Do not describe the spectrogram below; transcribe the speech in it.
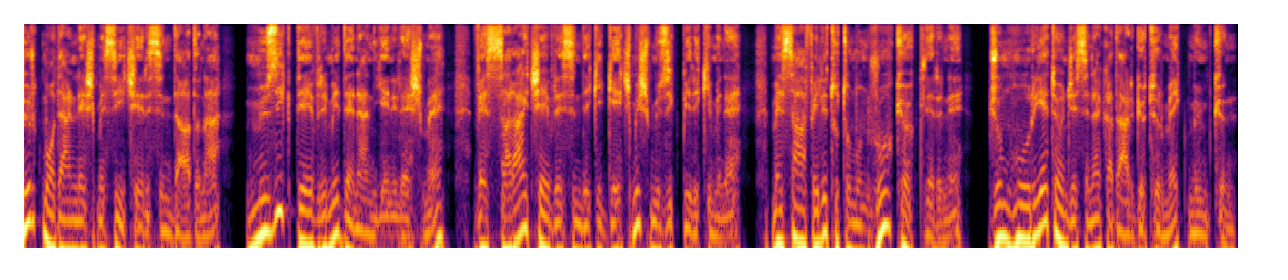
Türk modernleşmesi içerisinde adına müzik devrimi denen yenileşme ve saray çevresindeki geçmiş müzik birikimine mesafeli tutumun ruh köklerini Cumhuriyet öncesine kadar götürmek mümkün.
